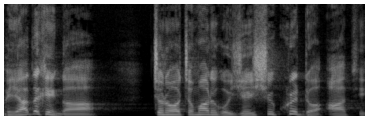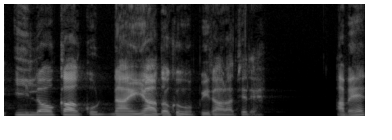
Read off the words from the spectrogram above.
ဘုရားသခင်ကကျွန်တော်ကျမတို့ကိုယေရှုခရစ်တော်အားဖြင့်ဤလောကကိုနိုင်ရသောခွင့်ကိုပေးထားတာဖြစ်တယ်အာမင်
